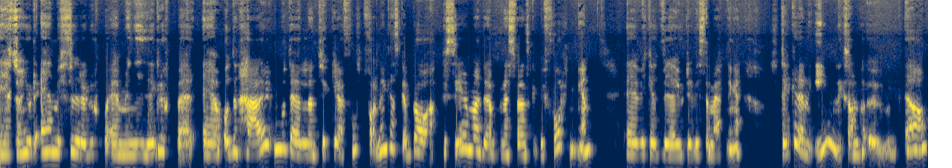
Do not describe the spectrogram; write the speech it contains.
eh, så han gjorde en med fyra grupper och en med nio grupper. Eh, och den här modellen tycker jag fortfarande är ganska bra. Applicerar man den på den svenska befolkningen, eh, vilket vi har gjort i vissa mätningar, så täcker den in liksom, ja,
